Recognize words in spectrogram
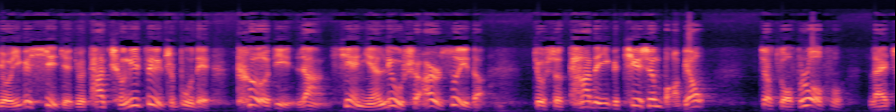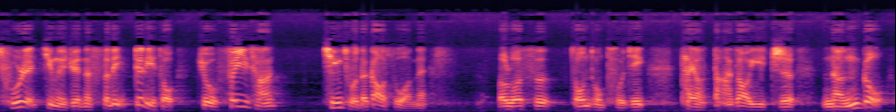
有一个细节，就是他成立这支部队，特地让现年六十二岁的，就是他的一个贴身保镖，叫佐夫洛夫来出任禁卫军的司令。这里头就非常清楚地告诉我们。俄罗斯总统普京，他要打造一支能够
